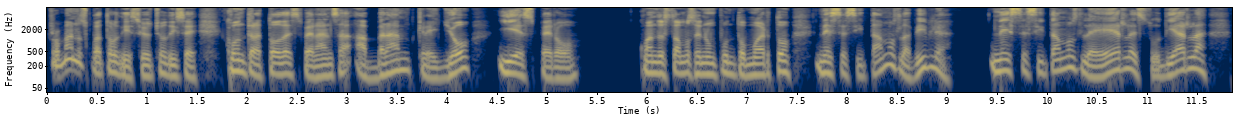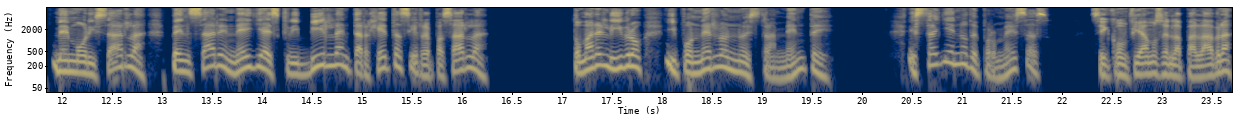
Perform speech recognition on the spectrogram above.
Romanos 4:18 dice, contra toda esperanza, Abraham creyó y esperó. Cuando estamos en un punto muerto, necesitamos la Biblia. Necesitamos leerla, estudiarla, memorizarla, pensar en ella, escribirla en tarjetas y repasarla. Tomar el libro y ponerlo en nuestra mente. Está lleno de promesas. Si confiamos en la palabra,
